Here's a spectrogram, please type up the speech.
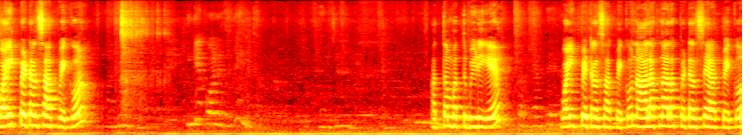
ವೈಟ್ ಪೆಟಲ್ಸ್ ಹಾಕಬೇಕು. ಹತ್ತೊಂಬತ್ತು ಬೀಡಿಗೆ ವೈಟ್ ಪೆಟಲ್ಸ್ ಹಾಕಬೇಕು. ನಾಲ್ಕು ನಾಲ್ಕು ಪೆಟಲ್ಸೇ ಹಾಕಬೇಕು.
